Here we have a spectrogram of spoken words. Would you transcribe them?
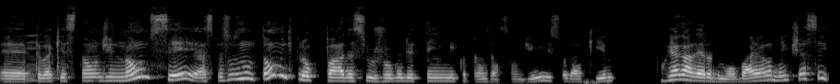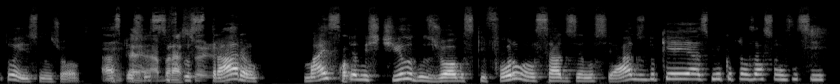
é, hum. pela questão de não ser, as pessoas não estão muito preocupadas se o jogo ele tem microtransação disso ou daquilo, porque a galera do mobile ela meio que já aceitou isso nos jogos. As pessoas é, se frustraram mais pelo estilo dos jogos que foram lançados e anunciados do que as microtransações em si.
